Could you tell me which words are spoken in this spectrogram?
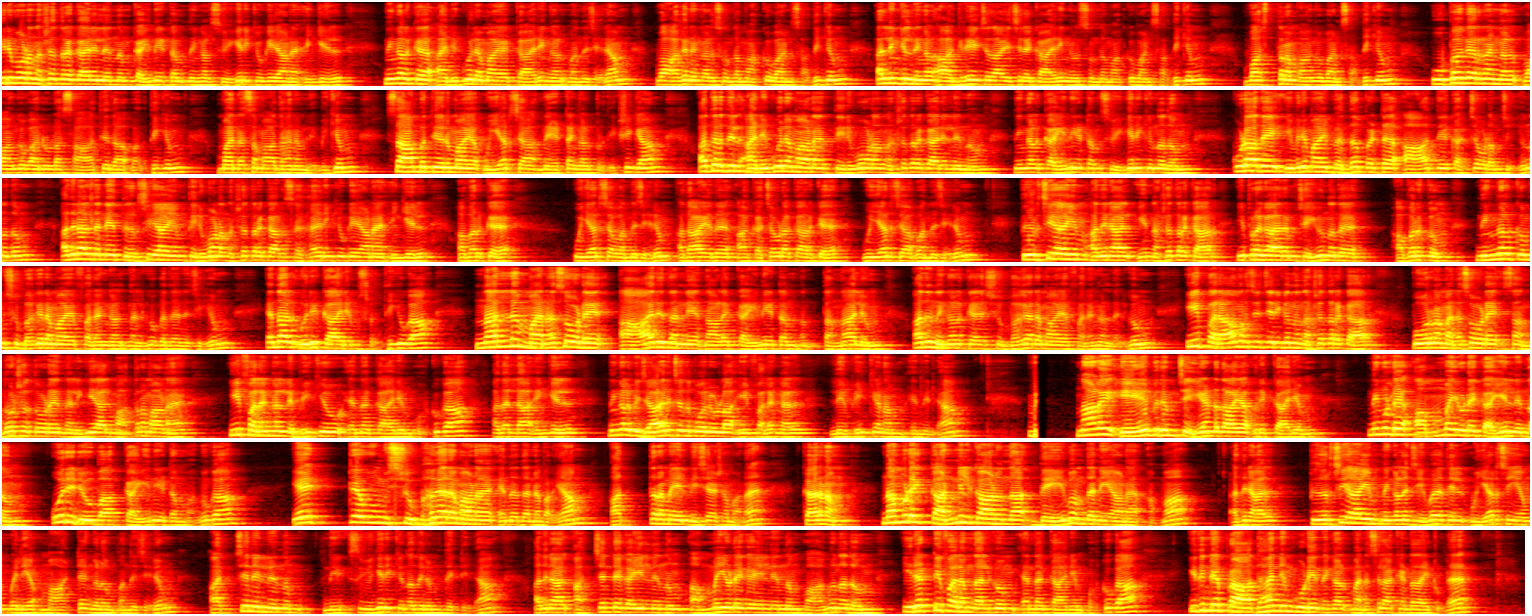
തിരുവോണ നക്ഷത്രക്കാരിൽ നിന്നും കൈനീട്ടം നിങ്ങൾ സ്വീകരിക്കുകയാണ് എങ്കിൽ നിങ്ങൾക്ക് അനുകൂലമായ കാര്യങ്ങൾ വന്നു ചേരാം. വാഹനങ്ങൾ സ്വന്തമാക്കുവാൻ സാധിക്കും. അല്ലെങ്കിൽ നിങ്ങൾ ആഗ്രഹിച്ചതായ ചില കാര്യങ്ങൾ സ്വന്തമാക്കുവാൻ സാധിക്കും. വസ്ത്രം വാങ്ങുവാൻ സാധിക്കും. ഉപകരണങ്ങൾ വാങ്ങുവാനുള്ള സാധ്യത വർദ്ധിക്കും. മനസമാധാനം ലഭിക്കും. സാമ്പത്തികപരമായ ഉയർച്ച നേട്ടങ്ങൾ പ്രതീക്ഷിക്കാം. അത്തരത്തിൽ അനുകൂലമാണ് തിരുവോണം നക്ഷത്രക്കാരിൽ നിന്നും നിങ്ങൾ കൈനീട്ടം സ്വീകരിക്കുന്നതും കൂടാതെ ഇവരുമായി ബന്ധപ്പെട്ട് ആദ്യ കച്ചവടം ചെയ്യുന്നതും. അതിനാൽ തന്നെ തീർച്ചയായും തിരുവോണ നക്ഷത്രക്കാർ സഹകരിക്കുകയാണ് എങ്കിൽ അവർക്ക് ഉയർച്ച വന്നു ചേരും. അതായത് ആ കച്ചവടക്കാർക്ക് ഉയർച്ച വന്നു ചേരും. തീർച്ചയായും അതിനാൽ ഈ നക്ഷത്രക്കാർ ഇപ്രകാരം ചെയ്യുന്നത് അവർക്കും നിങ്ങൾക്കും ശുഭകരമായ ഫലങ്ങൾ നൽകുക തന്നെ ചെയ്യും. എന്നാൽ ഒരു കാര്യം ശ്രദ്ധിക്കുക. നല്ല മനസ്സോടെ ആര് തന്നെ നാളെ കൈനീട്ടം തന്നാലും അത് നിങ്ങൾക്ക് ശുഭകരമായ ഫലങ്ങൾ നൽകും. ഈ പരാമർശിച്ചിരിക്കുന്ന നക്ഷത്രക്കാർ പൂർണ മനസ്സോടെ സന്തോഷത്തോടെ നൽകിയാൽ മാത്രമാണ് ഈ ഫലങ്ങൾ ലഭിക്കൂ എന്ന കാര്യം ഓർക്കുക. അതല്ല എങ്കിൽ നിങ്ങൾ വിചാരിച്ചതുപോലുള്ള ഈ ഫലങ്ങൾ ലഭിക്കണം എന്നില്ല. നാളെ ഏവരും ചെയ്യേണ്ടതായ ഒരു കാര്യം നിങ്ങളുടെ അമ്മയുടെ കയ്യിൽ നിന്നും ഒരു രൂപ കൈനീട്ടം വാങ്ങുക. ഏറ്റവും ശുഭകരമാണ് എന്ന് തന്നെ പറയാം. അത്രമേൽ വിശേഷമാണ്. കാരണം നമ്മുടെ കണ്ണിൽ കാണുന്ന ദൈവം തന്നെയാണ് അമ്മ. അതിനാൽ തീർച്ചയായും നിങ്ങളുടെ ജീവിതത്തിൽ ഉയർച്ചയും വലിയ മാറ്റങ്ങളും വന്നു ചേരും. അച്ഛനിൽ നിന്നും സ്വീകരിക്കുന്നതിലും തെറ്റില്ല. അതിനാൽ അച്ഛന്റെ കയ്യിൽ നിന്നും അമ്മയുടെ കയ്യിൽ നിന്നും വാങ്ങുന്നതും ഇരട്ടി ഫലം നൽകും എന്ന കാര്യം ഓർക്കുക. ഇതിന്റെ പ്രാധാന്യം കൂടി നിങ്ങൾ മനസ്സിലാക്കേണ്ടതായിട്ടുണ്ട്.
